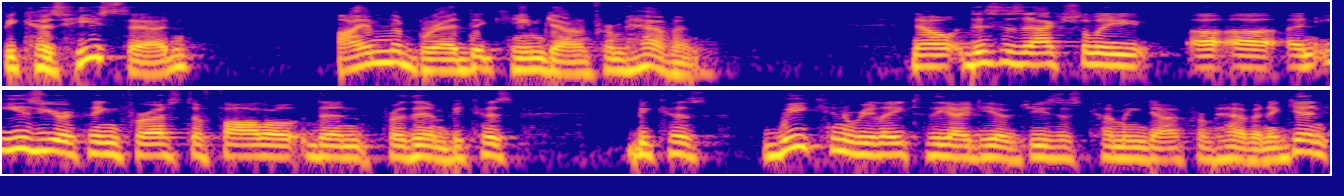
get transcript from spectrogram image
because he said, I am the bread that came down from heaven. Now, this is actually uh, uh, an easier thing for us to follow than for them because, because we can relate to the idea of Jesus coming down from heaven. Again,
